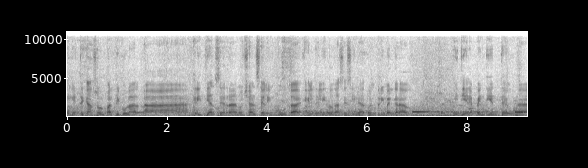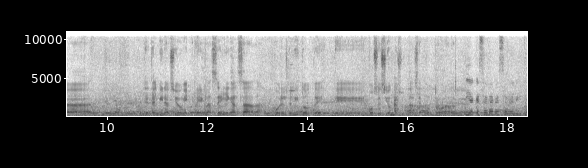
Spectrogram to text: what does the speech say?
En este caso en particular, a Cristian Serrano Chan se le imputa el delito de asesinato en primer grado y tiene pendiente una determinación en regla 6 en alzada por el delito de eh, posesión de sustancias controladas. ¿Y a qué se debe ese delito?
